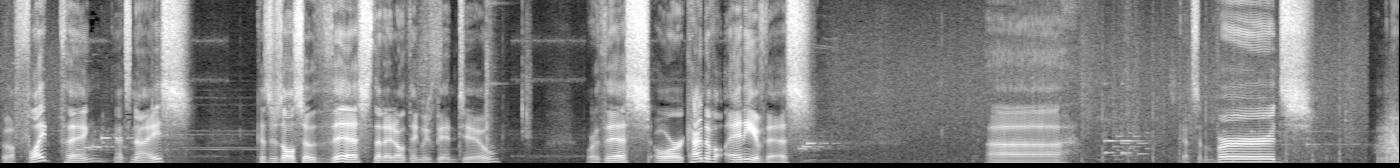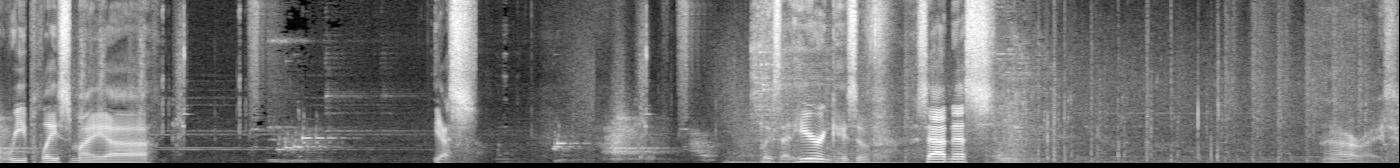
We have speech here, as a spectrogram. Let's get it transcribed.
A flight thing. That's nice. Because there's also this that I don't think we've been to. Or this, or kind of any of this. Uh, got some birds. I'm going to replace my... Uh, yes. Place that here in case of sadness. All right.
